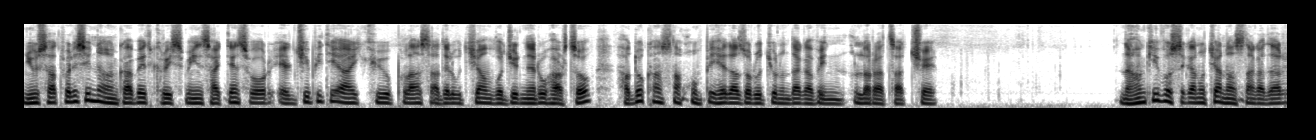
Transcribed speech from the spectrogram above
Նյու Սաթ Ուելսի նահանգապետ Քրիս Մինս հայտնեց, որ LGBTIQ+ ադելության ոչիրներու հարցով հadoop հանձնախումբի հետազորությունը դակավին լրացած չէ։ Նահանգի ոստիկանության անձնագետար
